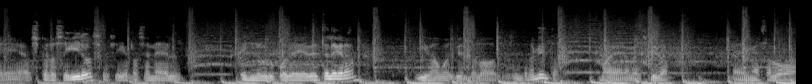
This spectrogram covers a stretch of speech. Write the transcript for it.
eh, espero seguiros, seguirnos en el, en el grupo de, Telegram y vamos viendo los, entrenamientos. Bueno, me despido. Hasta luego.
